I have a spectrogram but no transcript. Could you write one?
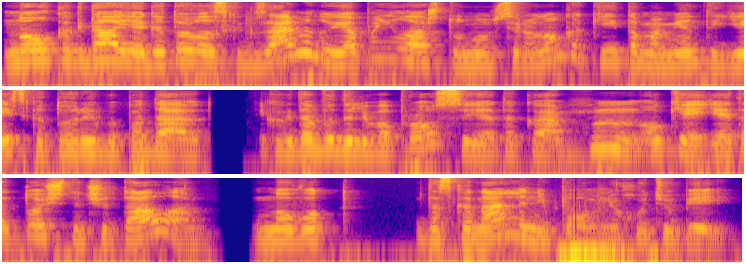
Но когда я готовилась к экзамену, я поняла, что ну все равно какие-то моменты есть, которые выпадают. И когда выдали вопросы, я такая, хм, окей, я это точно читала, но вот досконально не помню, хоть убей.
